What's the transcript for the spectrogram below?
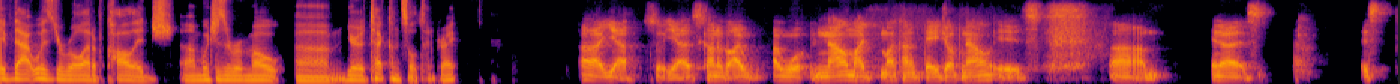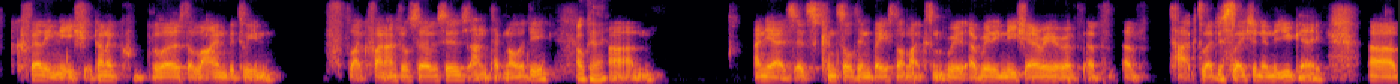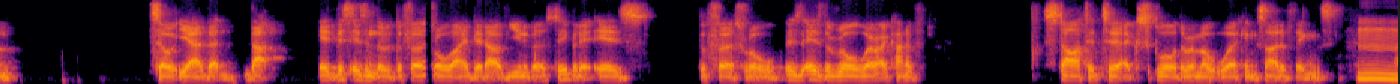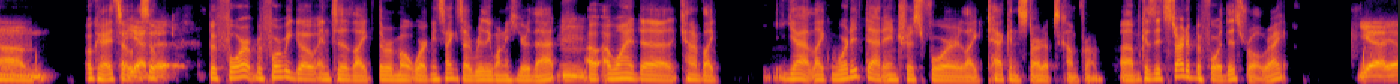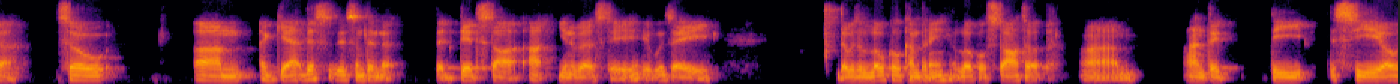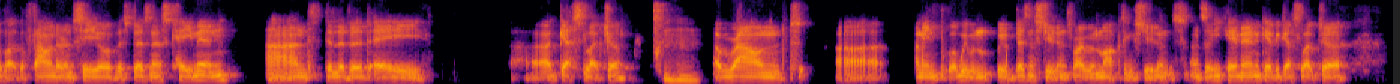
if that was your role out of college, um, which is a remote, um, you're a tech consultant, right? Uh, yeah. So yeah, it's kind of I I now my my kind of day job now is, um, you know, it's it's fairly niche. It kind of blurs the line between like financial services and technology. Okay. Um, and yeah, it's it's consulting based on like some re- a really niche area of of of tax legislation in the UK. Um, so yeah, that that it, this isn't the, the first role I did out of university, but it is the first role is is the role where I kind of started to explore the remote working side of things. Mm. Um, okay, so yeah, so the, before before we go into like the remote working side, because I really want to hear that, mm. I, I, wanted to kind of like yeah, like where did that interest for like tech and startups come from? Because um, it started before this role, right? Yeah, yeah. So um, again, this is something that that did start at university. It was a there was a local company, a local startup, um, and the the the CEO, like the founder and CEO of this business, came in and delivered a, a guest lecture mm-hmm. around. Uh, I mean, we were we were business students, right? We were marketing students, and so he came in and gave a guest lecture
